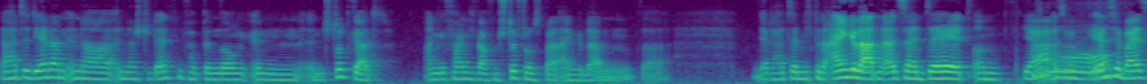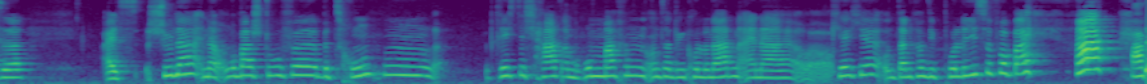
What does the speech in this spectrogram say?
da hatte der dann in der, in der Studentenverbindung in, in Stuttgart angefangen. Ich war auf dem Stiftungsball eingeladen. Und, äh, ja, da hat er mich dann eingeladen als sein Date. Und ja, also oh. ehrlicherweise als Schüler in der Oberstufe betrunken, richtig hart am Rummachen unter den Kolonnaden einer Kirche und dann kommt die Polizei vorbei Arg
